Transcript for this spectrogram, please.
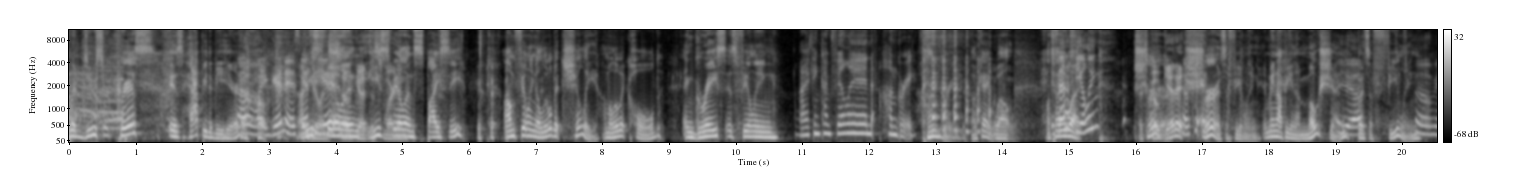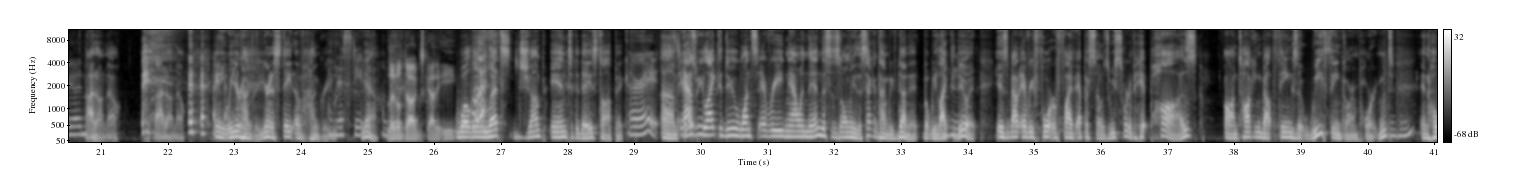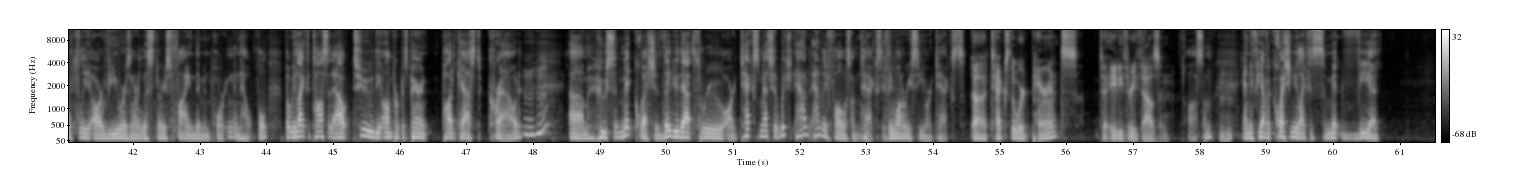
producer chris is happy to be here Oh my oh, goodness. I'm Yes, he's doing he is. so feeling good this he's morning. feeling spicy. I'm feeling a little bit chilly. I'm a little bit cold, and Grace is feeling I think I'm feeling hungry. hungry. Okay, well, I'll Is tell that you a what. feeling? Let's Sure, go get it. Sure, it's a feeling. It may not be an emotion, Yeah. but it's a feeling. Oh man. I don't know. I don't know. anyway, you're hungry. You're in a state of hungry. I'm in a state Yeah. of hunger. Little dogs got to eat. Well, then let's jump into today's topic. All right. Um, as it. we like to do once every now and then, this is only the second time we've done it, but we like to do Mm-hmm. it, is about every four or five episodes, we sort of hit pause on talking about things that we think are important. Mm-hmm. And hopefully our viewers and our listeners find them important and helpful. But we like to toss it out to the On Purpose Parent podcast crowd. Mm-hmm. Um, who submit questions? They do that through our text message. Which how, how do they follow us on text if they want to receive our texts? Uh, text the word parents to 83,000. Awesome. And if you have a question you'd like to submit via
